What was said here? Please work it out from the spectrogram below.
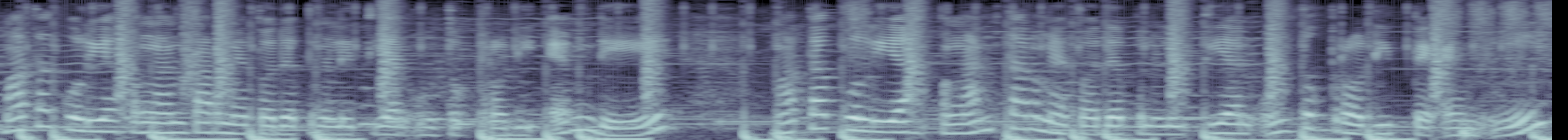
mata kuliah pengantar metode penelitian untuk prodi MD, mata kuliah pengantar metode penelitian untuk prodi PMI,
